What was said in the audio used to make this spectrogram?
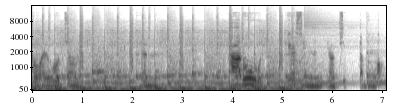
거 말고 좀 바로 깰 수 있는 이런 킥 같은 거?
